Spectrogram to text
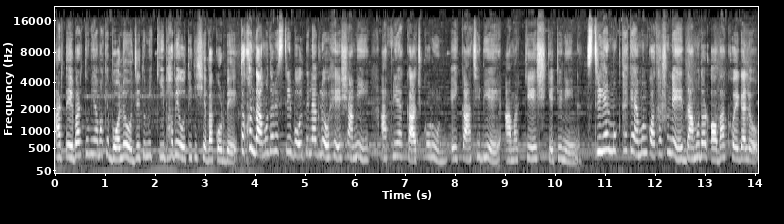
আর তো এবার তুমি আমাকে বলো যে তুমি কীভাবে অতিথি সেবা করবে। তখন দামোদরের স্ত্রী বলতে লাগল, হে স্বামী, আপনি এক কাজ করুন, এই কাঁচি দিয়ে আমার কেশ কেটে নিন। স্ত্রীর মুখ থেকে এমন কথা শুনে দামোদর অবাক হয়ে গেল।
